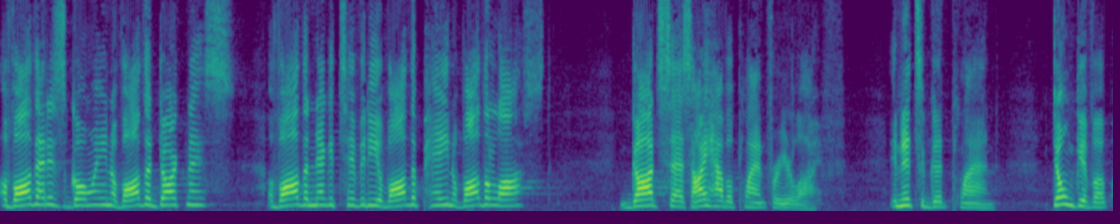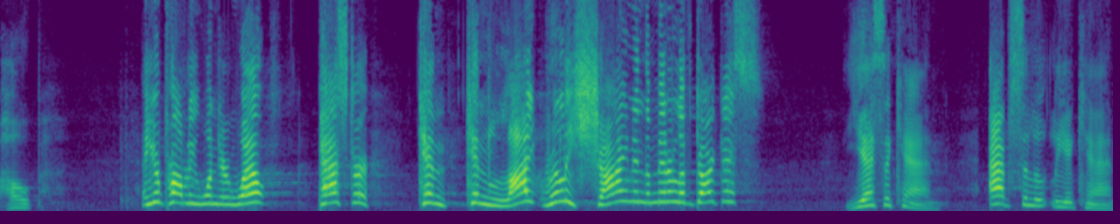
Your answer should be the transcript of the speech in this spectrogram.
of all that is going, of all the darkness, of all the negativity, of all the pain, of all the loss, God says, I have a plan for your life. And it's a good plan. Don't give up hope. And you're probably wondering, well, Pastor, can, can light really shine in the middle of darkness? Yes, it can. Absolutely, it can.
